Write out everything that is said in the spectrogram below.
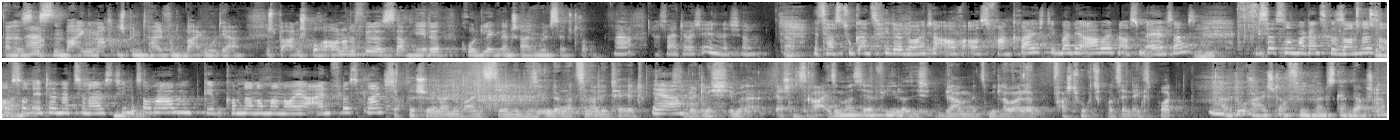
Dann ist Ja. es ein Wein gemacht und ich bin Teil von dem Weingut, ja. Ich beanspruche auch noch dafür, dass ich sage, jede grundlegende Entscheidung will ich selbst treffen. Ja, das seid ihr euch ähnlich, oder? Ja. Jetzt hast du ganz viele Leute auch aus Frankreich, die bei dir arbeiten, aus dem Elsass. Ist das nochmal ganz besonders, auch so ein internationales Team zu haben? Ge- Kommen da nochmal neue Einflüsse rein? Das ist auch das Schöne an der Weinszene, diese Internationalität. Ja. Das ist wirklich, immer, erstens reisen wir sehr viel. Also ich, wir haben jetzt mittlerweile fast 50 Prozent Export. Aber du reichst auch viel, weil du es gerne machst, ne?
